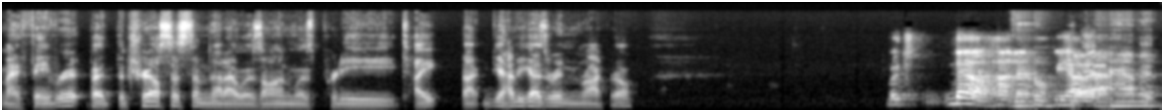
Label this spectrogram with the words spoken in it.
my favorite, but the trail system that I was on was pretty tight. Uh, Have you guys ridden Rockville? Which no, huh? No, we haven't. I haven't.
